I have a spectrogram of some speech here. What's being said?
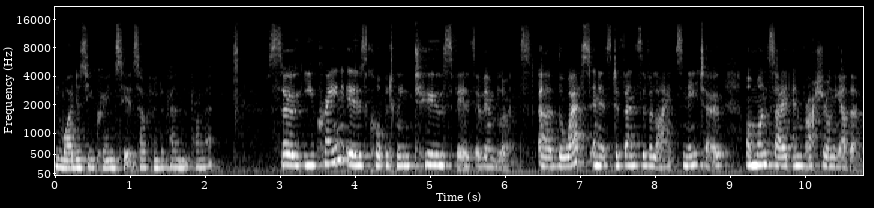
and why does Ukraine see itself independent from it? So, Ukraine is caught between two spheres of influence uh, the West and its defensive alliance, NATO, on one side, and Russia on the other.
